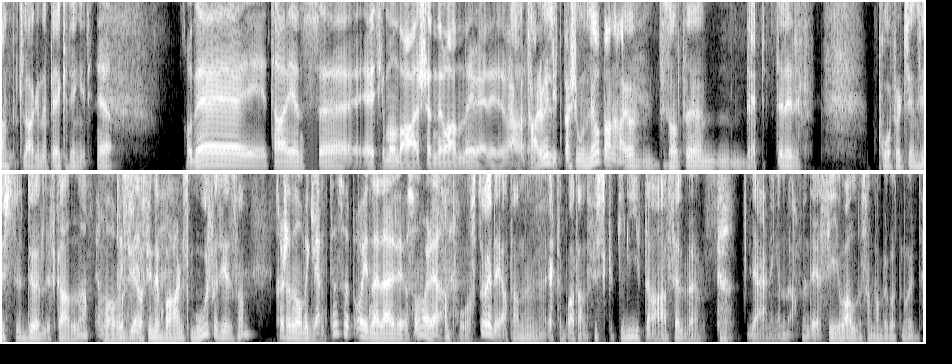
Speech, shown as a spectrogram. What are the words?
Anklagende pekefinger. Ja. Og det tar Jens, eh, jeg vet ikke om han da skjønner hva han gjør, eller Ja, han tar det vel litt personlig opp. Han har jo totalt alt eh, drept eller påført sin hustru dødelig skade, da. Ja, og, sin, og sine barns mor, for å si det sånn. Kanskje han hadde glemt det? Så, oi, nei, der, sånn var det, ja. Han påstår jo det at han, etterpå at han husket lite av selve gjerningen, da. Men det sier jo alle som har begått mord.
